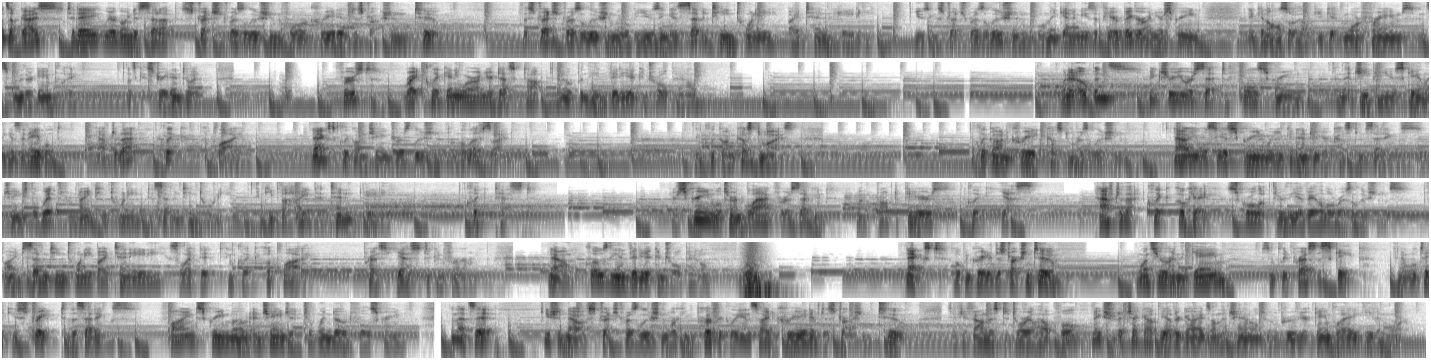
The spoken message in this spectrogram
What's up guys? Today we are going to set up stretched resolution for Creative Destruction 2. The stretched resolution we will be using is 1720 by 1080. Using stretched resolution will make enemies appear bigger on your screen, and it can also help you get more frames and smoother gameplay. Let's get straight into it. First, right-click anywhere on your desktop and open the NVIDIA control panel. When it opens, make sure you are set to full screen and that GPU scaling is enabled after that, click Apply. Next, click on Change Resolution on the left side. Then click on Customize. Click on Create Custom Resolution. Now you will see a screen where you can enter your custom settings. Change the width from 1920 to 1720 and keep the height at 1080. Click Test. Your screen will turn black for a second. When the prompt appears, click Yes. After that, click OK. Scroll up through the available resolutions. Find 1720 by 1080, select it, and click Apply. Press Yes to confirm. Now, close the NVIDIA control panel. Next, open Creative Destruction 2. Once you are in the game, simply press Escape, and it will take you straight to the settings. Find Screen Mode and change it to Windowed Full Screen. And that's it. You should now have stretched resolution working perfectly inside Creative Destruction 2. If you found this tutorial helpful, make sure to check out the other guides on the channel to improve your gameplay even more.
